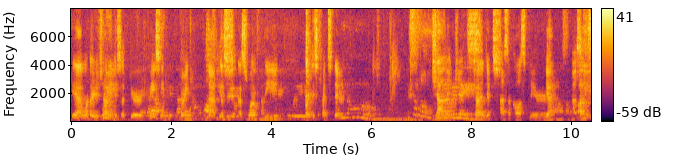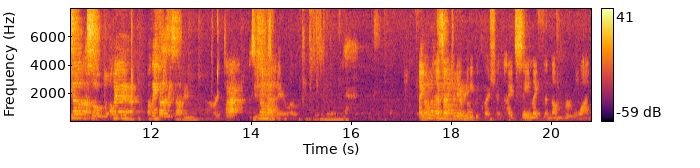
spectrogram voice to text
yeah, what are the challenges that you're facing during that? As, as one of the participants there, Challenges. challenges. As a cosplayer, Yeah. as Alis na lang a, kaso, okay lang yan ha. Patayin ka alis sa akin. or to, as a cosplayer, well, I, that's actually a really good question. I'd say like the number one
